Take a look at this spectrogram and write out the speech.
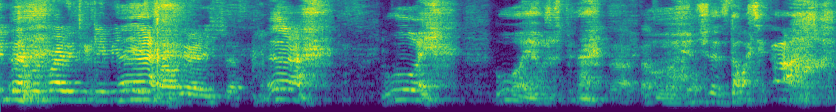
Ты прямо маленьких лебедей исполняешь сейчас. Ой, ой, я уже спина Да, да. ой, начинает сдавать. Ах.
